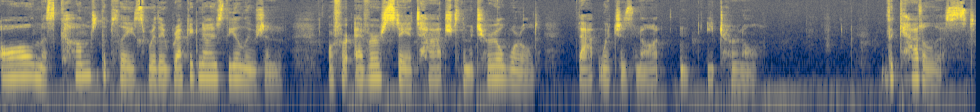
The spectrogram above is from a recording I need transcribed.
all must come to the place where they recognize the illusion, or forever stay attached to the material world, that which is not eternal. The catalyst.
